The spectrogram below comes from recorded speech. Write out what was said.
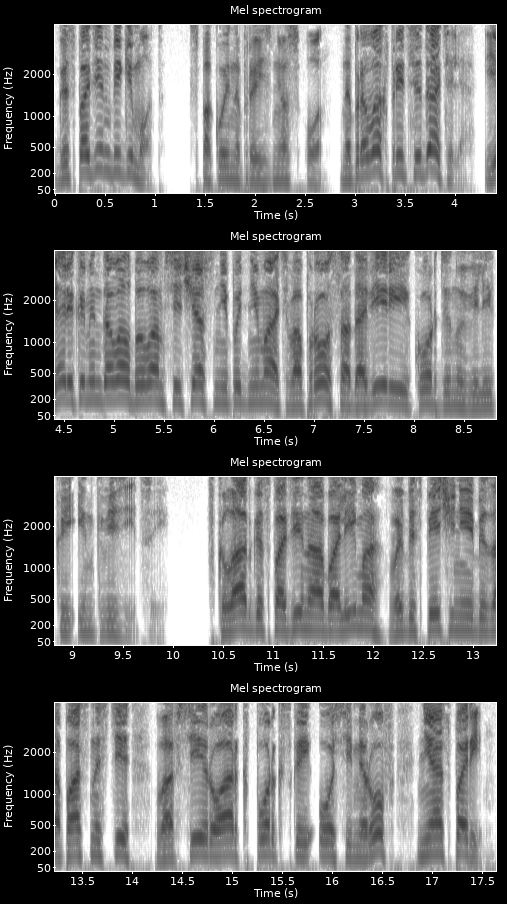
«Господин Бегемот», — спокойно произнес он, — «на правах председателя я рекомендовал бы вам сейчас не поднимать вопрос о доверии к Ордену Великой Инквизиции. Вклад господина Абалима в обеспечение безопасности во всей Руарк-Поркской оси миров неоспорим.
